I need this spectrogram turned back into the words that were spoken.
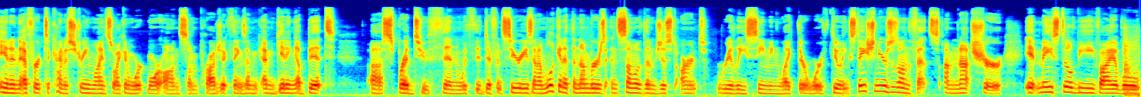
in an effort to kind of streamline so I can work more on some project things. I'm, I'm getting a bit uh, spread too thin with the different series, and I'm looking at the numbers, and some of them just aren't really seeming like they're worth doing. Stationeers is on the fence. I'm not sure. It may still be viable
